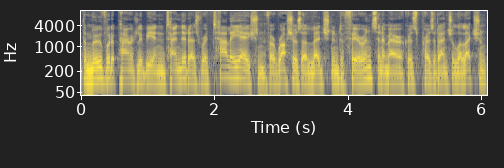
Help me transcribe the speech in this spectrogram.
The move would apparently be intended as retaliation for Russia's alleged interference in America's presidential election,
